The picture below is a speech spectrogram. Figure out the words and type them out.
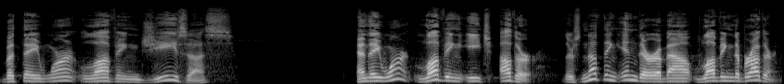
but they weren't loving Jesus and they weren't loving each other. There's nothing in there about loving the brethren.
